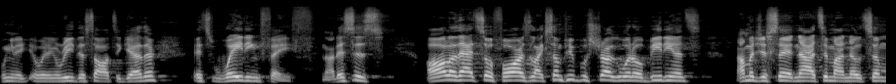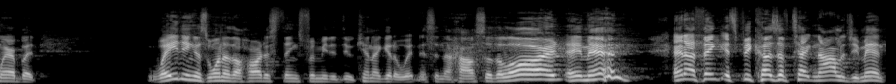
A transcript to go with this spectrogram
We're going, to, we're going to read this all together. It's waiting faith. Now, this is all of that so far is like some people struggle with obedience. I'm going to just say it now. It's in my notes somewhere, but waiting is one of the hardest things for me to do. Can I get a witness in the house of the Lord? Amen. And I think it's because of technology. Man,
